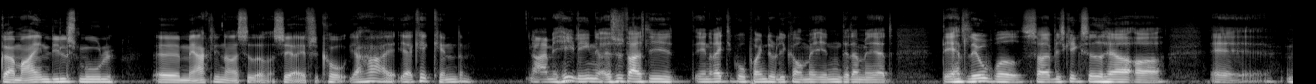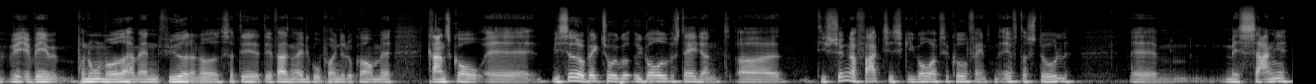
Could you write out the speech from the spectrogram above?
gør mig en lille smule øh, mærkelig, når jeg sidder og ser FCK. Jeg, har, jeg kan ikke kende dem. Nej, men helt enig. Og jeg synes faktisk lige, det er en rigtig god point, du lige kommer med inden, det der med, at det er hans levebrød, så vi skal ikke sidde her og øh, ved, ved på nogen måde have manden fyret eller noget. Så det, det er faktisk en rigtig god point, du kommer med. Granskov, øh, vi sidder jo begge to i, i går ude på stadion, og de synger faktisk i går FCK-fansen efter Ståle øh, med sange.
